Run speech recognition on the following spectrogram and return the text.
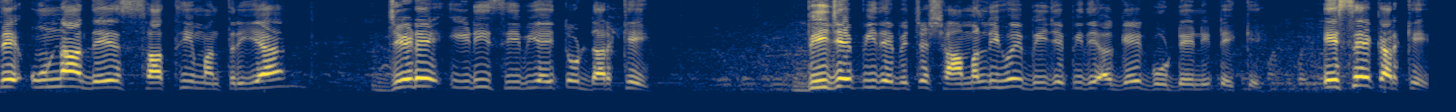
ਤੇ ਉਹਨਾਂ ਦੇ ਸਾਥੀ ਮੰਤਰੀ ਹੈ ਜਿਹੜੇ ਈਡੀ ਸੀਬੀਆਈ ਤੋਂ ਡਰ ਕੇ ਬੀਜੇਪੀ ਦੇ ਵਿੱਚ ਸ਼ਾਮਲ ਨਹੀਂ ਹੋਏ, ਬੀਜੇਪੀ ਦੇ ਅੱਗੇ ਗੋਡੇ ਨਹੀਂ ਟੇਕੇ। ਇਸੇ ਕਰਕੇ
